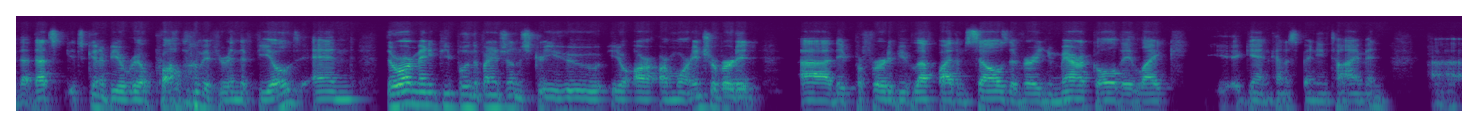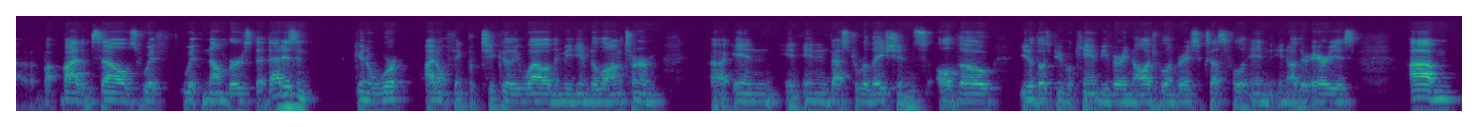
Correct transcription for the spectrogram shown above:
that that's it's going to be a real problem if you're in the field, and there are many people in the financial industry who you know are are more introverted. Uh, they prefer to be left by themselves. They're very numerical. They like again kind of spending time and uh, by themselves with with numbers. That that isn't going to work, I don't think, particularly well in the medium to long term uh, in, in, in investor relations. Although you know those people can be very knowledgeable and very successful in in other areas. Um,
